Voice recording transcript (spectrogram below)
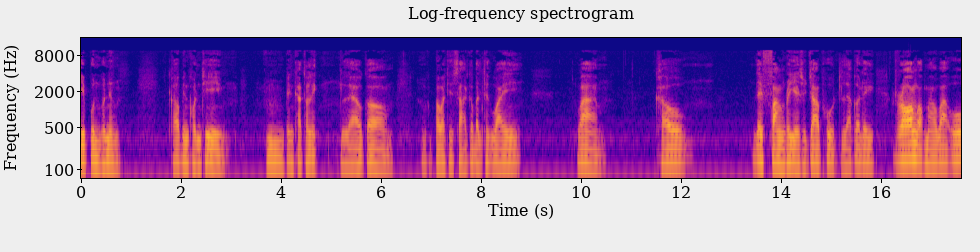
ญี่ปุ่นคนหนึ่ง เขาเป็นคนที่เป็นคาทอลิก แล้วก็ประวัติศาสตร์ก็บันทึกไว้ว่าเขา ได้ฟังพระเยซูเจ้าพูด แล้วก็ได้ร้องออกมาว่า โอ้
